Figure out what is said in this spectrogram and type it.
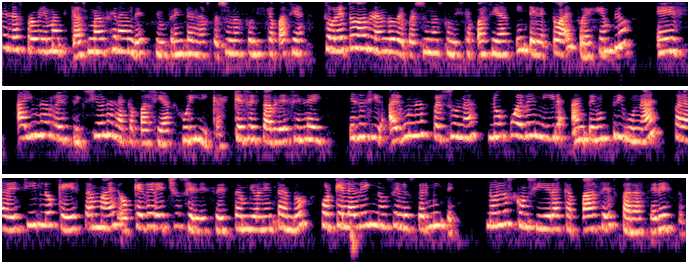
de las problemáticas más grandes que enfrentan las personas con discapacidad, sobre todo hablando de personas con discapacidad intelectual, por ejemplo, es hay una restricción a la capacidad jurídica que se establece en ley. Es decir, algunas personas no pueden ir ante un tribunal para decir lo que está mal o qué derechos se les están violentando porque la ley no se los permite no los considera capaces para hacer esto.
